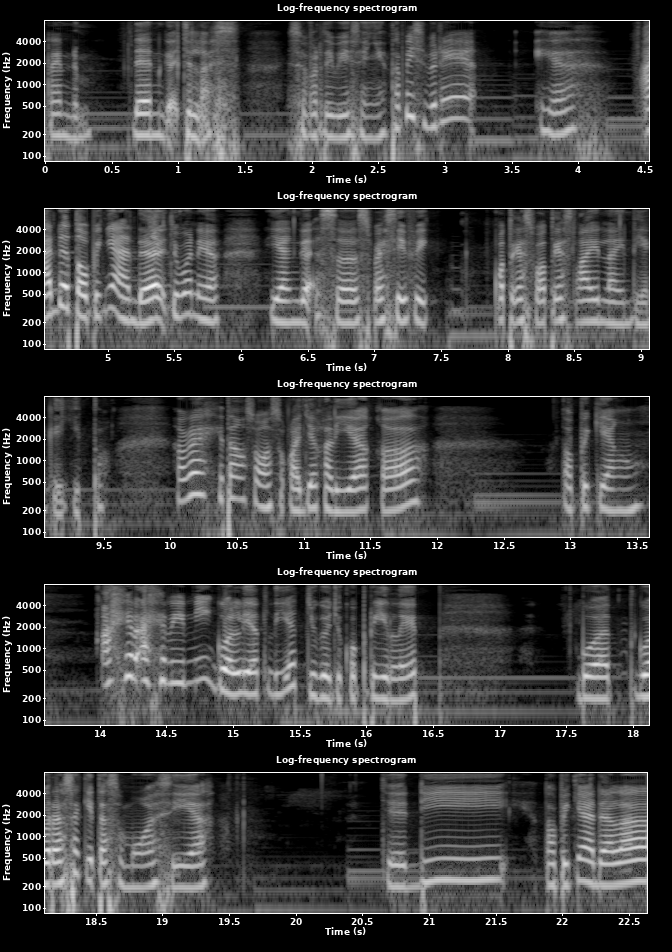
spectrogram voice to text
random dan gak jelas seperti biasanya. Tapi sebenarnya ya ada topiknya ada, cuman ya yang gak sespesifik podcast-podcast lain lah intinya kayak gitu. Oke, kita langsung masuk aja kali ya ke topik yang akhir-akhir ini gue lihat-lihat juga cukup relate buat gue rasa kita semua sih ya. Jadi topiknya adalah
